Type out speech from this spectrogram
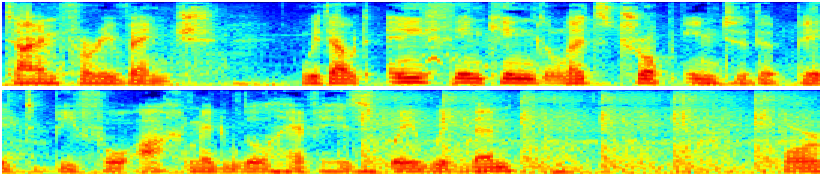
Time for revenge. Without any thinking, let's drop into the pit before Ahmed will have his way with them. Or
